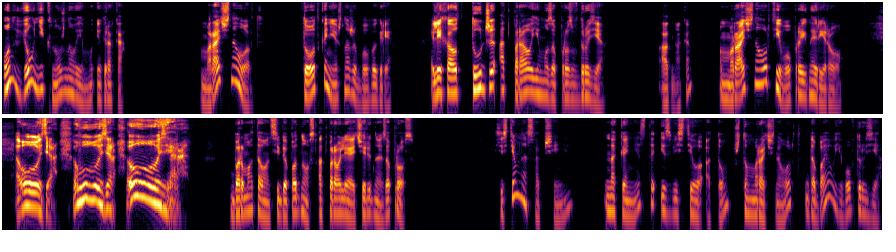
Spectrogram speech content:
он ввел ник нужного ему игрока. Мрачный лорд. Тот, конечно же, был в игре. Лихао тут же отправил ему запрос в друзья. Однако мрачный лорд его проигнорировал. «Озер! Озер! Озер!» Бормотал он себе под нос, отправляя очередной запрос. Системное сообщение наконец-то известило о том, что мрачный лорд добавил его в друзья.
